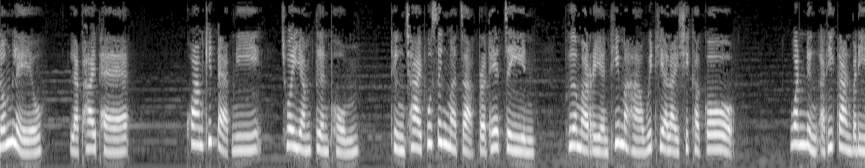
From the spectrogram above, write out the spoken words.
ล้มเหลว และพ่ายแพ้ ความคิดแบบนี้ช่วยย้ำเตือนผม ถึงชายผู้ซึ่งมาจากประเทศจีน เพื่อมาเรียนที่มหาวิทยาลัยชิคาโก วันหนึ่งอธิการบดี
